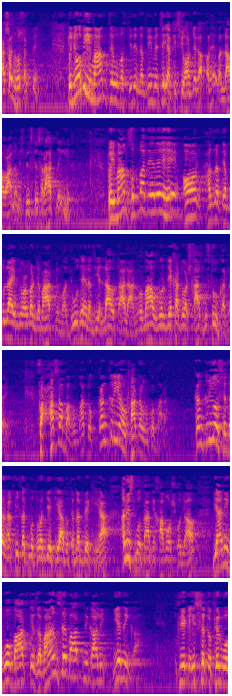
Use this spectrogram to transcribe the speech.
حسن ہو سکتے۔ ہیں تو جو بھی امام تھے وہ مسجد نبی میں تھے یا کسی اور جگہ پر ہے واللہ عالم اس میں اس کی سراہد نہیں ہے۔ تو امام خطبہ دے رہے ہیں اور حضرت عبداللہ ابن عمر جماعت میں موجود ہے رضی اللہ تعالی عنہما، انہوں نے دیکھا دو اشخاص گفتگو کر رہے ہیں۔ فحسا بہما تو کنکریاں اٹھا کر ان کو مارا۔ کنکریوں سے در حقیقت متوجہ کیا متنبع کیا انس موتا کے خاموش ہو جاؤ۔ یعنی وہ بات کے زبان سے بات نکالی، یہ نہیں کہا۔ اس لیے کہ اس سے تو پھر وہ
